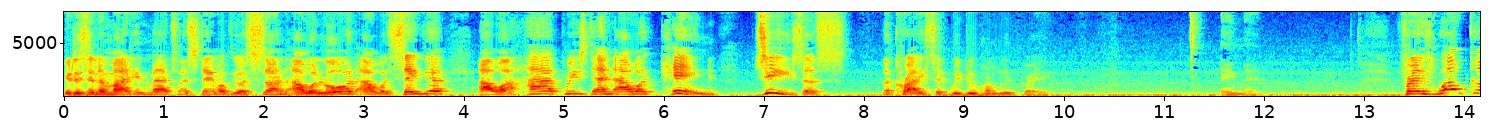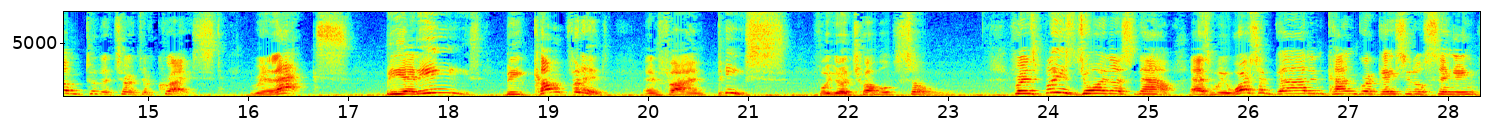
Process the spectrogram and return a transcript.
It is in the mighty and matchless name of your Son, our Lord, our Savior, our High Priest, and our King, Jesus the Christ, that we do humbly pray. Amen. Friends, welcome to the Church of Christ. Relax, be at ease, be comforted, and find peace for your troubled soul. Friends, please join us now as we worship God in congregational singing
